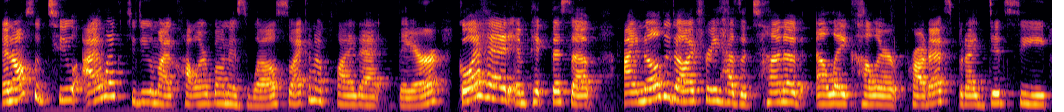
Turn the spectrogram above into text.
And also too I like to do my collarbone as well so I can apply that there. Go ahead and pick this up. I know the Dollar Tree has a ton of LA color products but I did see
